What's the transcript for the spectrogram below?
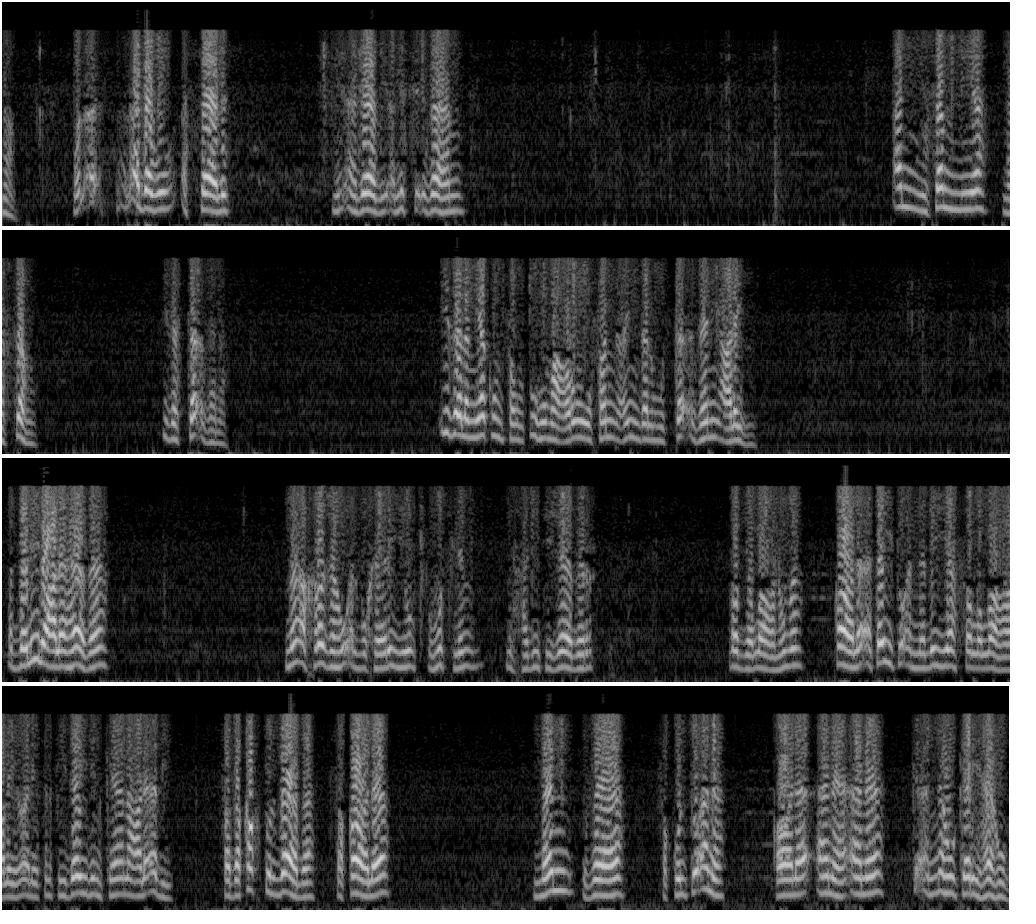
نعم. والأدب الثالث من آداب الاستئذان. أن يسمي نفسه إذا استأذن. إذا لم يكن صوته معروفا عند المستأذن عليه. الدليل على هذا ما أخرجه البخاري ومسلم من حديث جابر رضي الله عنهما قال أتيت النبي صلى الله عليه وآله وسلم في دين كان على أبي فدققت الباب فقال من ذا؟ فقلت أنا. قال أنا أنا كأنه كرهه.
